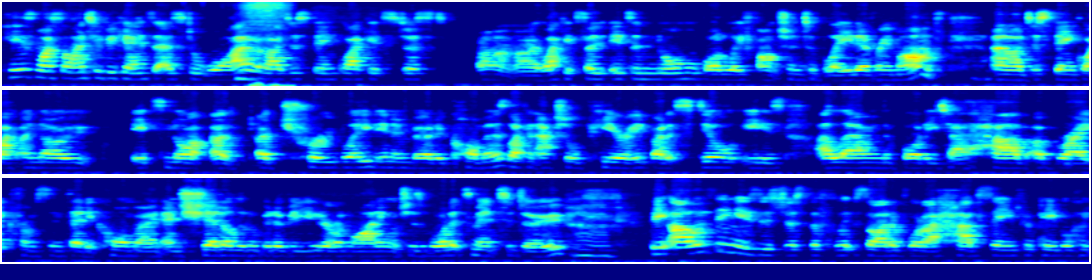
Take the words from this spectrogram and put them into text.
Here's my scientific answer as to why, but I just think like it's just I don't know, like it's a it's a normal bodily function to bleed every month, and I just think like I know it's not a, a true bleed in inverted commas, like an actual period, but it still is allowing the body to have a break from synthetic hormone and shed a little bit of a uterine lining, which is what it's meant to do. Mm. The other thing is is just the flip side of what I have seen for people who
